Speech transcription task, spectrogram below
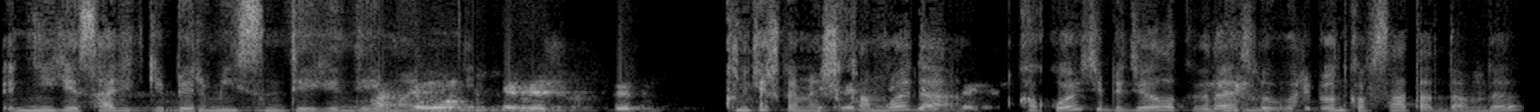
неге садикке бермейсің дегендей ма книжка мен шыққанмын ғой да какое тебе дело когда я своего ребенка в сад отдам да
